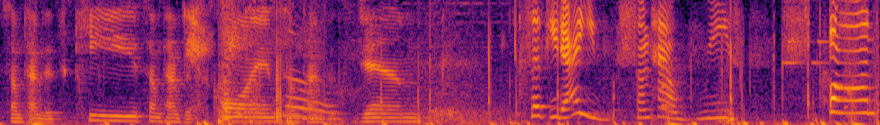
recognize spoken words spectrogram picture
Sometimes it's keys, sometimes it's coins, sometimes it's gems. so if you die you somehow respawn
